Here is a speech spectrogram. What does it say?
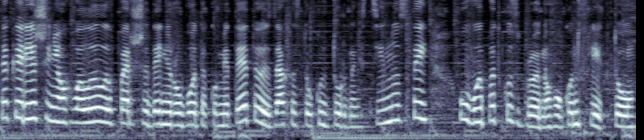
Таке рішення ухвалили в перший день роботи комітету із захисту культурних цінностей у випадку збройного конфлікту.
